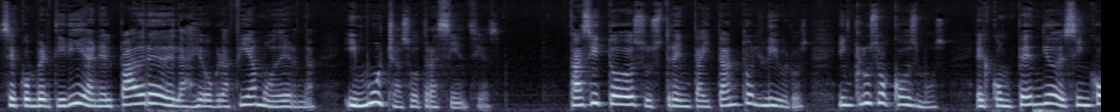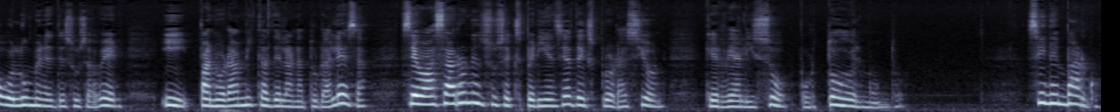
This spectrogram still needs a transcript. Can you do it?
se convertiría en el padre de la geografía moderna y muchas otras ciencias. Casi todos sus treinta y tantos libros, incluso Cosmos, el compendio de cinco volúmenes de su saber y panorámicas de la naturaleza, se basaron en sus experiencias de exploración que realizó por todo el mundo. Sin embargo,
